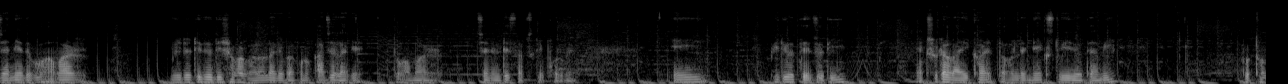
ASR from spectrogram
জানিয়ে দেবো, আমার ভিডিওটি যদি সবার ভালো লাগে বা কোনো কাজে লাগে, তো আমার চ্যানেলটি সাবস্ক্রাইব করবেন এই ভিডিওতে যদি একশোটা লাইক হয়, তাহলে নেক্সট ভিডিওতে আমি প্রথম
